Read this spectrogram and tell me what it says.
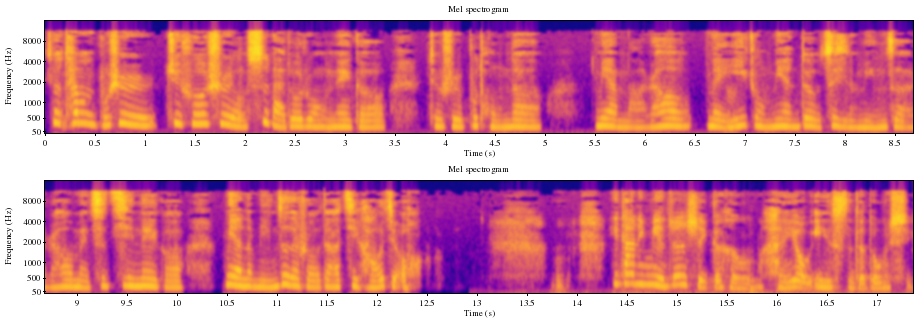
就他们不是，据说是有四百多种那个就是不同的面嘛，然后每一种面都有自己的名字，然后每次记那个面的名字的时候都要记好久。嗯，意大利面真的是一个很很有意思的东西，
